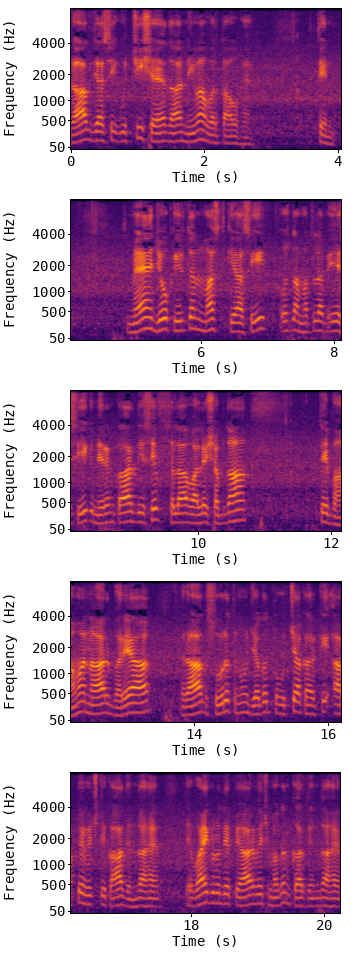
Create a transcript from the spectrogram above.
ਰਾਗ ਜੈਸੀ ਉੱਚੀ ਸ਼ੈ ਦਾ ਨੀਵਾ ਵਰਤਾਓ ਹੈ। ਤਿੰਨ। ਮੈਂ ਜੋ ਕੀਰਤਨ ਮਸਤ ਕਿਹਾ ਸੀ ਉਸ ਦਾ ਮਤਲਬ ਇਹ ਸੀ ਕਿ ਨਿਰੰਕਾਰ ਦੀ ਸਿਫਤ ਸਲਾਹ ਵਾਲੇ ਸ਼ਬਦਾਂ ਤੇ ਭਾਵਾਂ ਨਾਲ ਭਰਿਆ ਰਾਗ ਸੂਰਤ ਨੂੰ ਜਗਤ ਤੋਂ ਉੱਚਾ ਕਰਕੇ ਆਪੇ ਵਿੱਚ ਟਿਕਾ ਦਿੰਦਾ ਹੈ ਤੇ ਵਾਹਿਗੁਰੂ ਦੇ ਪਿਆਰ ਵਿੱਚ ਮਗਨ ਕਰ ਦਿੰਦਾ ਹੈ।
